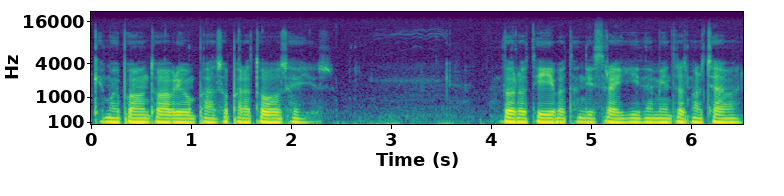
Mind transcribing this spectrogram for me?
que muy pronto abrió un paso para todos ellos. Dorothy iba tan distraída mientras marchaban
